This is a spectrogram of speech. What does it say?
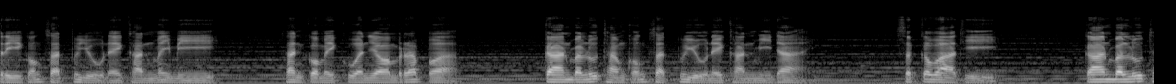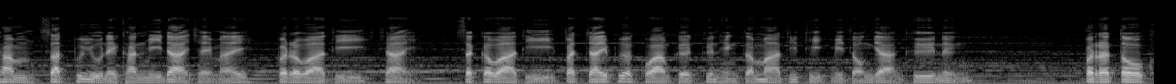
ตรีของสัตว์ผู้อยู่ในคันไม่มี ท่านก็ไม่ควรยอมรับว่า การบรรลุธรรมของสัตว์ผู้อยู่ในคันมีได้สกวาที การบรรลุธรรมสัตว์ผู้อยู่ในคันมีได้ใช่ไหม ปรวาที ใช่สกวาทีปัจจัยเพื่อความเกิดขึ้นแห่งสัมมาทิฏฐิมีสองอย่างคือ 1. ปรโตโค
